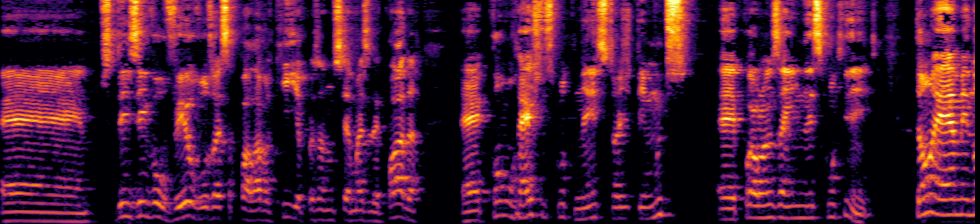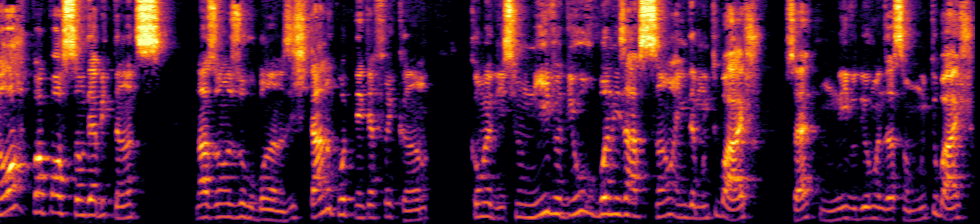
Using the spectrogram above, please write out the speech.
é, se desenvolveu, vou usar essa palavra aqui, apesar de não ser mais adequada, é, como o resto dos continentes, então a gente tem muitos é, problemas ainda nesse continente. Então, é a menor proporção de habitantes nas zonas urbanas está no continente africano. Como eu disse, um nível de urbanização ainda muito baixo, certo? Um nível de urbanização muito baixo.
